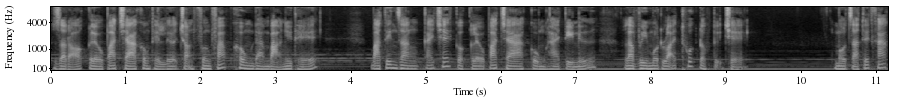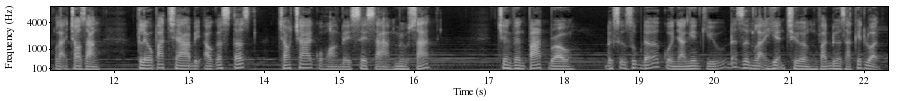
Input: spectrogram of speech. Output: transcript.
Do đó Cleopatra không thể lựa chọn phương pháp không đảm bảo như thế. Bà tin rằng cái chết của Cleopatra cùng hai tỷ nữ là vì một loại thuốc độc tự chế. Một giả thuyết khác lại cho rằng Cleopatra bị Augustus, cháu trai của hoàng đế Caesar, mưu sát. Trên viên Bro, được sự giúp đỡ của nhà nghiên cứu đã dừng lại hiện trường và đưa ra kết luận.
